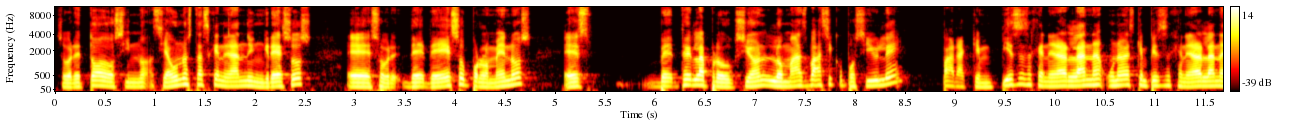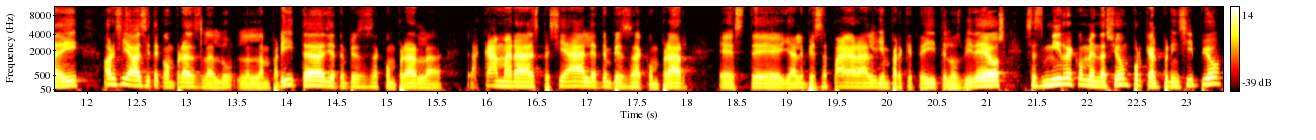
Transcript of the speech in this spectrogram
sobre todo, si, no, si aún no estás generando ingresos eh, sobre, de, de eso por lo menos, es vete la producción lo más básico posible para que empieces a generar lana. Una vez que empieces a generar lana ahí, ahora sí ya vas y te compras las lamparitas, ya te empiezas a comprar la, cámara especial, ya te empiezas a comprar, este, ya le empiezas a pagar a alguien para que te edite los videos. Esa es mi recomendación porque al principio,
